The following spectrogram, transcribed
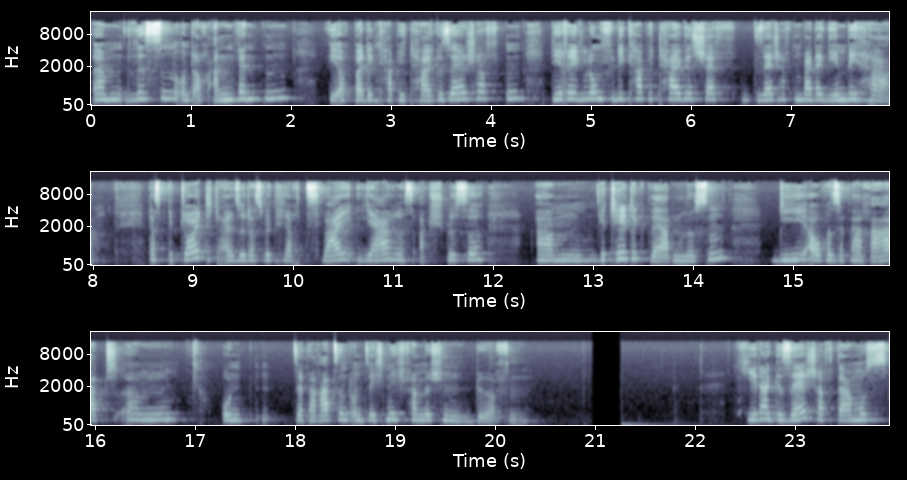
ähm, wissen und auch anwenden, wie auch bei den Kapitalgesellschaften, die Regelung für die Kapitalgesellschaften bei der GmbH. Das bedeutet also, dass wirklich auch zwei Jahresabschlüsse ähm, getätigt werden müssen, die auch separat ähm, und separat sind und sich nicht vermischen dürfen. Jeder Gesellschafter muss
